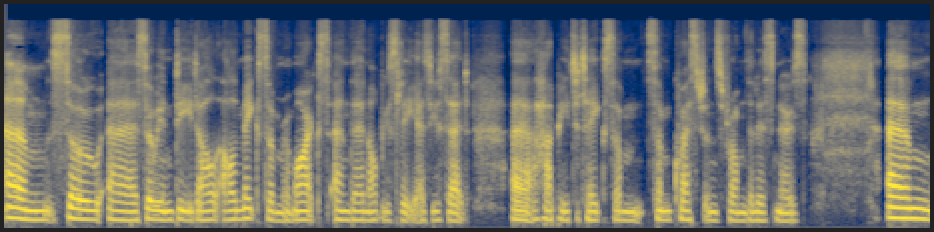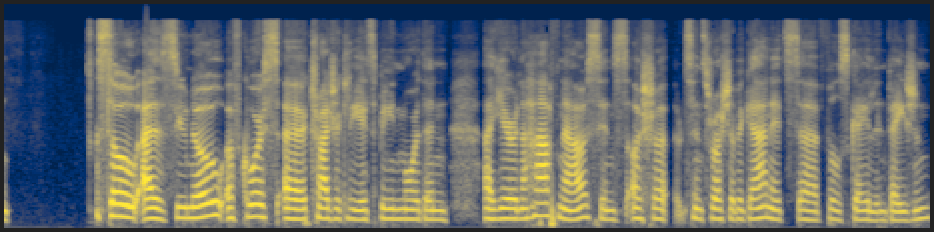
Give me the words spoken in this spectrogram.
Um, so, uh, so indeed, I'll I'll make some remarks, and then obviously, as you said, uh, happy to take some some questions from the listeners. Um, so, as you know, of course, uh, tragically, it's been more than a year and a half now since Russia since Russia began its uh, full scale invasion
